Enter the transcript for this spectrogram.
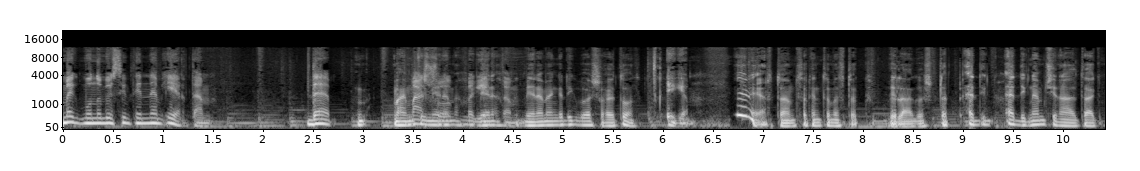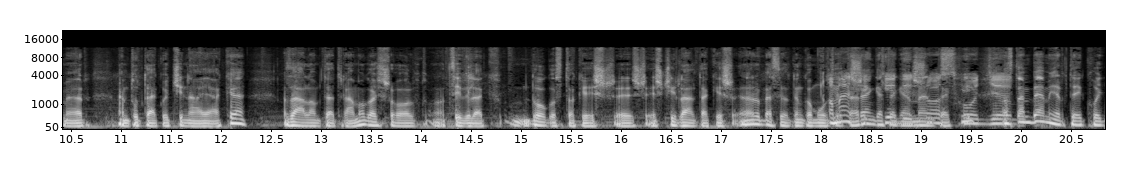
megmondom őszintén, nem értem. De Mármint, Máshol miért nem, megértem. Miért, miért nem engedik be a sajtót? igen. Én értem, szerintem ez tök világos. Tehát eddig, eddig nem csinálták, mert nem tudták, hogy csinálják-e. Az állam tett rá magasról, a civilek dolgoztak és, és, és csillálták, és erről beszéltünk a múlt héten. Rengetegen mentek az, ki. hogy- Aztán bemérték, hogy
